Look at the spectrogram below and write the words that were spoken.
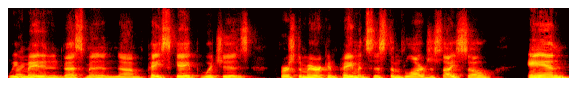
We've right. made an investment in um, Payscape, which is First American Payment Systems' largest ISO, and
